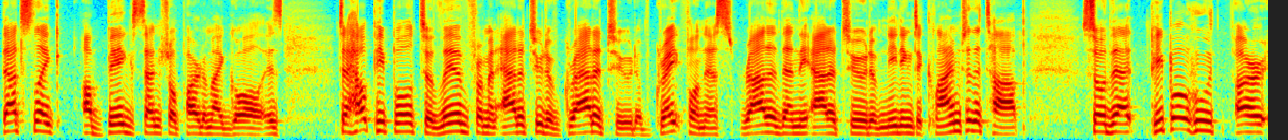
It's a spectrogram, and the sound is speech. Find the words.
That's like a big central part of my goal is to help people to live from an attitude of gratitude, of gratefulness, rather than the attitude of needing to climb to the top so that people who are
